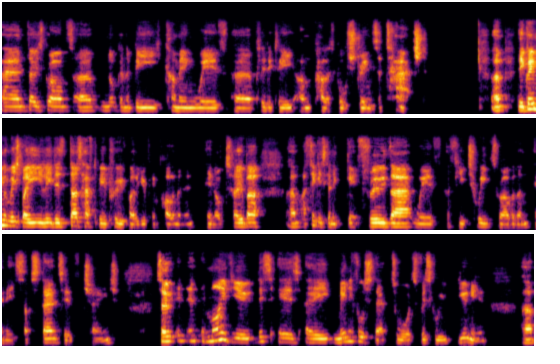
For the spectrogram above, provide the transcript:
And those grants are not going to be coming with uh, politically unpalatable strings attached. Um, the agreement reached by EU leaders does have to be approved by the European Parliament in, in October. Um, I think it's going to get through that with a few tweaks rather than any substantive change. So, in, in, in my view, this is a meaningful step towards fiscal union. Uh,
